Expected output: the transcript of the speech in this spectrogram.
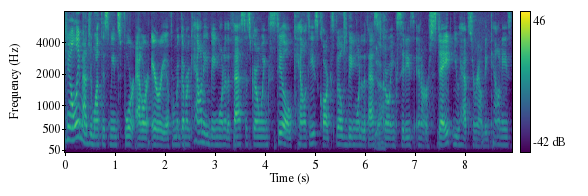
I can only imagine what this means for our area. For Montgomery County being one of the fastest growing still counties, Clarksville being one of the fastest Yeah. growing cities in our state. You have surrounding counties.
